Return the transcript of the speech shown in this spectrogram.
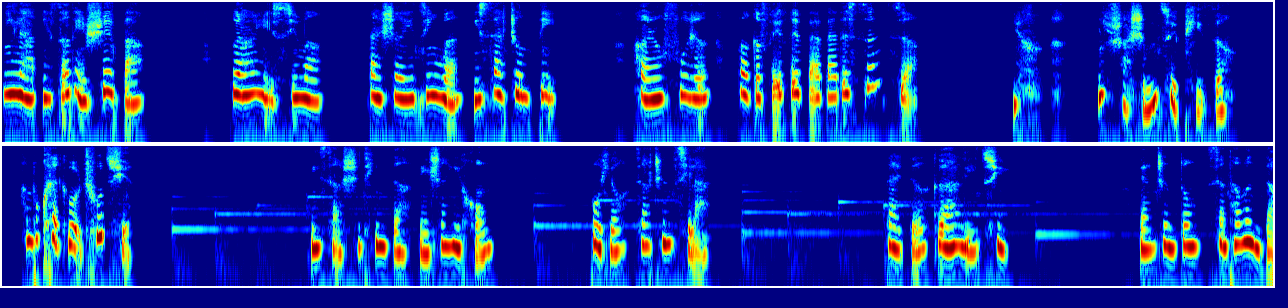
你俩也早点睡吧。桂儿也希望大少爷今晚一下种地，好让夫人抱个肥肥白白的孙子。”呀，你耍什么嘴皮子？还不快给我出去！林小诗听得脸上一红，不由娇嗔起来。待得各安离去，梁振东向他问道：“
